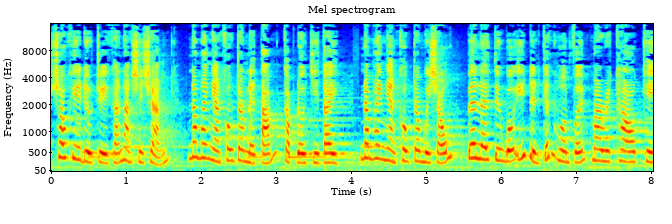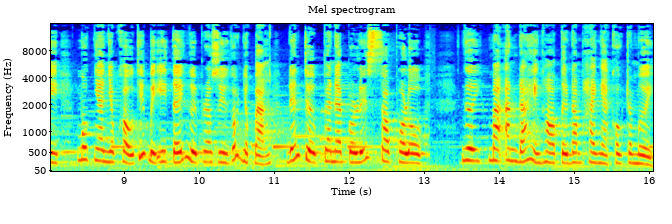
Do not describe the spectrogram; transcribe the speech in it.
sau khi điều trị khả năng sinh sản. Năm 2008, cặp đôi chia tay. Năm 2016, Pele tuyên bố ý định kết hôn với Marika Oki, một nhà nhập khẩu thiết bị y tế người Brazil gốc Nhật Bản đến từ Penepolis, Sao Paulo, người mà anh đã hẹn hò từ năm 2010.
